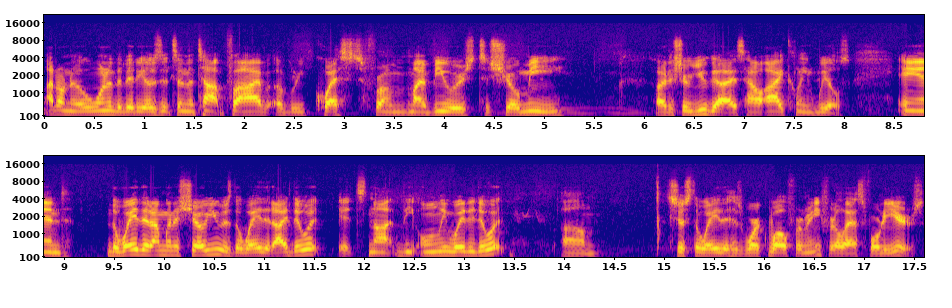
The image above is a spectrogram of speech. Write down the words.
I don't know, one of the videos that's in the top five of requests from my viewers to show me, uh, to show you guys how I clean wheels. And the way that I'm going to show you is the way that I do it. It's not the only way to do it. Um, it's just the way that has worked well for me for the last 40 years.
